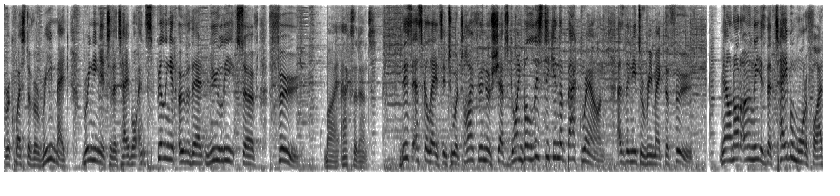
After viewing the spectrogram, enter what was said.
request of a remake, bringing it to the table and spilling it over their newly served food by accident. This escalates into a typhoon of chefs going ballistic in the background as they need to remake the food. Now, not only is the table mortified,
